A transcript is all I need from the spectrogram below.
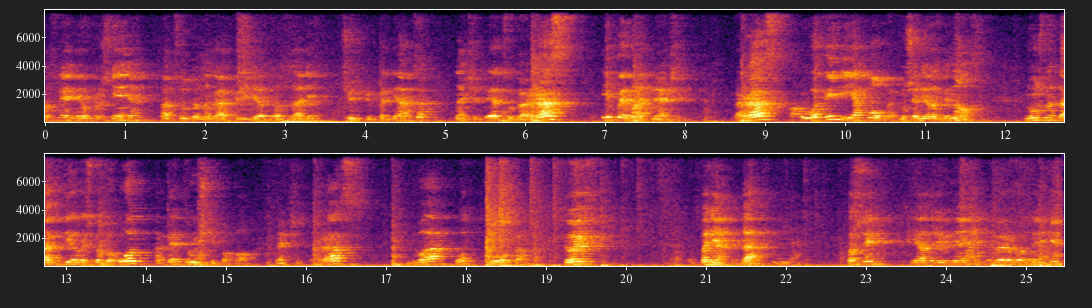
Последнее упражнение. Отсюда нога впереди, одна сзади. Чуть приподняться. Значит, отсюда раз и поймать мячик. Раз. Вот видите, я хлопаю, потому что я не разминался. Нужно так сделать, чтобы он опять в ручки попал. Значит, раз, два, вот плохо. То есть, понятно, да? Пошли. Я даю мячик, вы работаете.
